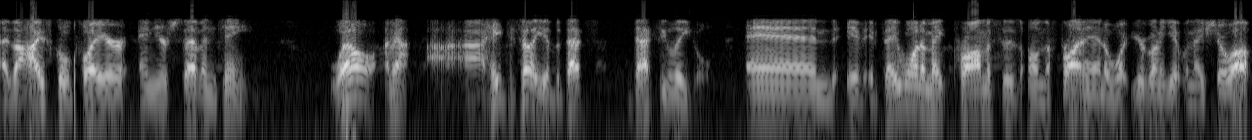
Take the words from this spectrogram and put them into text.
as a high school player and you're 17. Well, I mean, I, I hate to tell you, but that's that's illegal. And if if they want to make promises on the front end of what you're going to get when they show up,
